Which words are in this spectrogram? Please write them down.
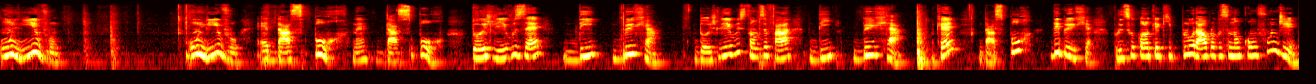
um livro, um livro é das Buch, né? Das Buch. Dois livros é die Bücher. Dois livros, então você fala die Bücher, ok? Das Buch, die Bücher. Por isso que eu coloquei aqui plural para você não confundir.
